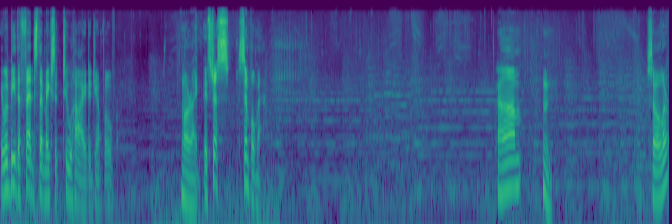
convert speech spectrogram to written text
It would be the fence that makes it too high to jump over. All right, it's just simple math. Um, hmm. Solar.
